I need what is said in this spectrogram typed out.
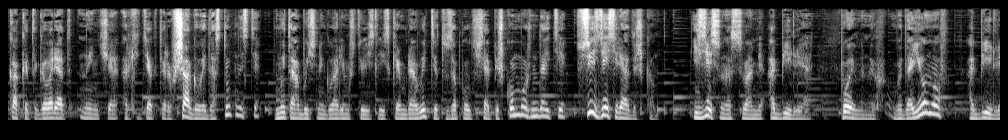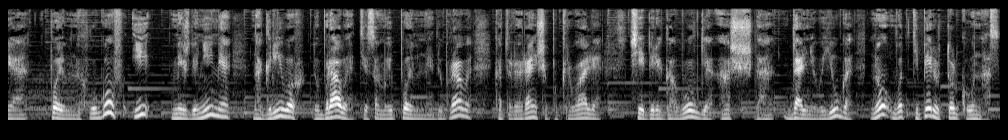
как это говорят нынче архитекторы, в шаговой доступности. Мы-то обычно говорим, что если из Кремля выйти, то за полчаса пешком можно дойти. Все здесь рядышком. И здесь у нас с вами обилие пойменных водоемов, обилие пойменных лугов и между ними на гривах дубравы, те самые пойменные дубравы, которые раньше покрывали все берега Волги аж до Дальнего Юга. Ну, вот теперь вот только у нас.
